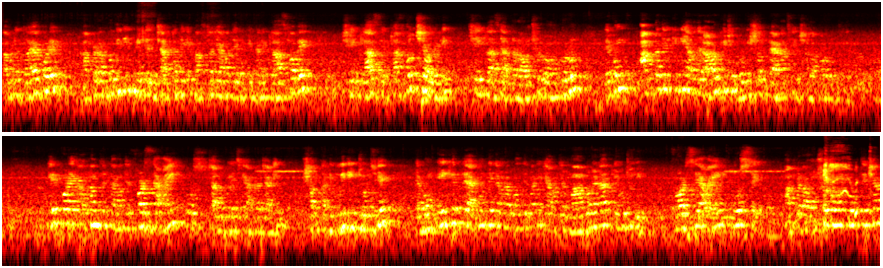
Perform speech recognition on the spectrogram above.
তাহলে দয়া করে আপনারা প্রতিদিন বিকেল চারটা থেকে পাঁচটা যে আমাদের এখানে ক্লাস হবে সেই ক্লাসে ক্লাস হচ্ছে অলরেডি সেই ক্লাসে আপনারা অংশগ্রহণ করুন এবং আপনাদেরকে নিয়ে আমাদের আরও কিছু ভবিষ্যৎ প্ল্যান আছে ইনশাল্লাহ পরবর্তীতে। এরপরে আলহামদুলিল্লাহ আমাদের ফার্স্ট আইন কোর্স চালু হয়েছে, আমরা জানি, সপ্তাহে দুই দিন চলছে এবং এই ক্ষেত্রে এখন থেকে আমরা বলতে পারি যে আমাদের মা বোনেরা কেউ যদি ফর্সে আইন কোর্সে আপনারা অংশগ্রহণ করতে চান,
